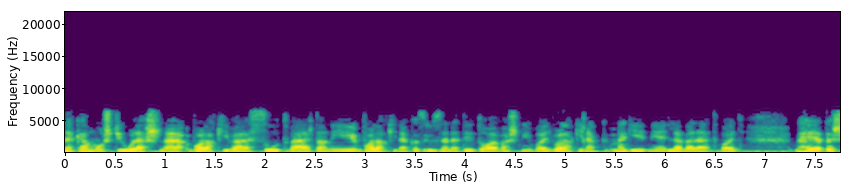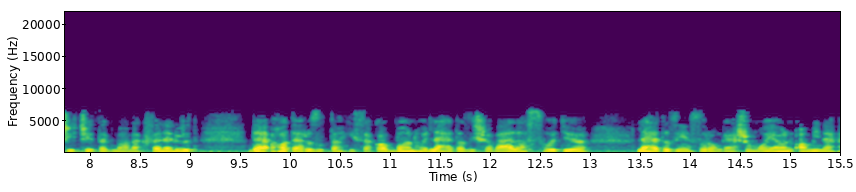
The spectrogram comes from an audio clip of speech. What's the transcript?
nekem most jó lesne valakivel szót váltani, valakinek az üzenetét olvasni, vagy valakinek megírni egy levelet, vagy helyettesítsétek be a megfelelőt, de határozottan hiszek abban, hogy lehet az is a válasz, hogy lehet az én szorongásom olyan, aminek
